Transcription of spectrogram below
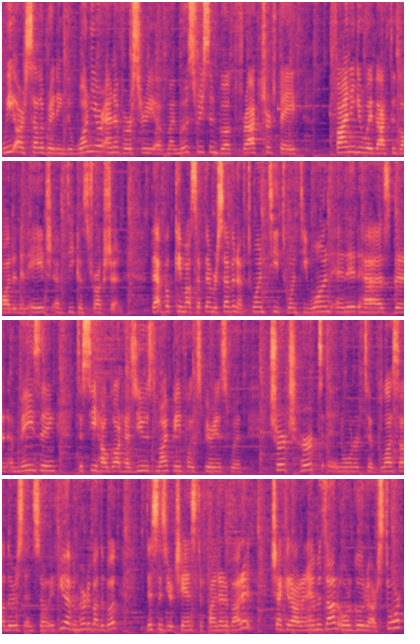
We are celebrating the one year anniversary of my most recent book, Fractured Faith Finding Your Way Back to God in an Age of Deconstruction. That book came out September 7 of 2021, and it has been amazing to see how God has used my painful experience with church hurt in order to bless others. And so, if you haven't heard about the book, this is your chance to find out about it. Check it out on Amazon or go to our store.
